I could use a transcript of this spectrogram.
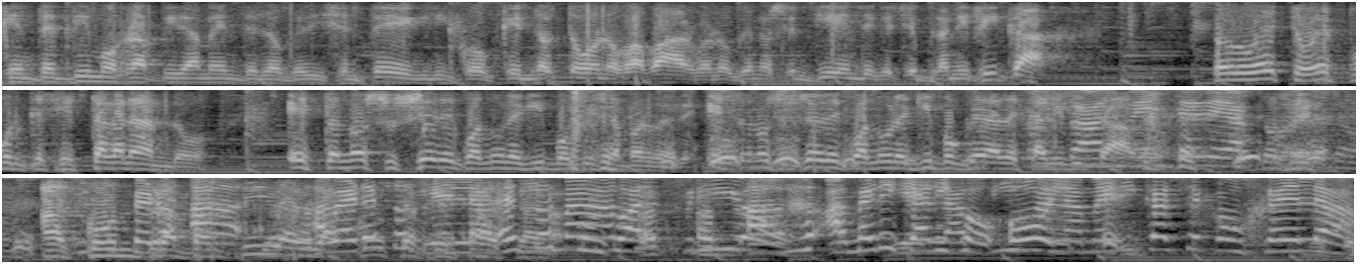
que entendimos rápidamente lo que dice el técnico, que no todo nos va bárbaro, que no se entiende, que se planifica, todo esto es porque se está ganando. Esto no sucede cuando un equipo empieza a perder. Esto no sucede cuando un equipo queda descalificado. Totalmente de acuerdo. Entonces, a Pero, contrapartida a, a ver, esto es, esto es puntual. frío. A- América dijo hoy. el América se congela.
